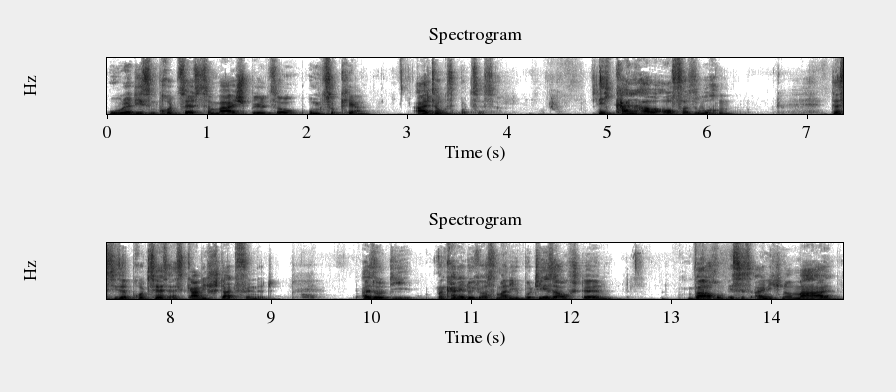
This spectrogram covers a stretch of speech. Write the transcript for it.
oder diesen Prozess zum Beispiel so umzukehren. Alterungsprozesse. Ich kann aber auch versuchen, dass dieser Prozess erst gar nicht stattfindet. Also die man kann ja durchaus mal die Hypothese aufstellen, warum ist es eigentlich normal,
